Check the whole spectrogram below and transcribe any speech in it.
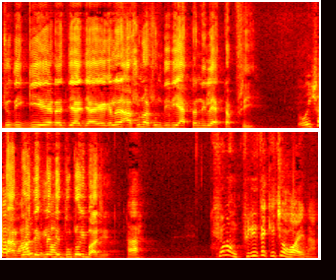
যদি গিয়ে একটা জায়গায় গেলেন আসুন আসুন দিদি একটা নিলে একটা ফ্রি তারপরে দেখলেন যে দুটোই বাজে। হ্যাঁ। শুনুন ফ্রিতে কিছু হয় না।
